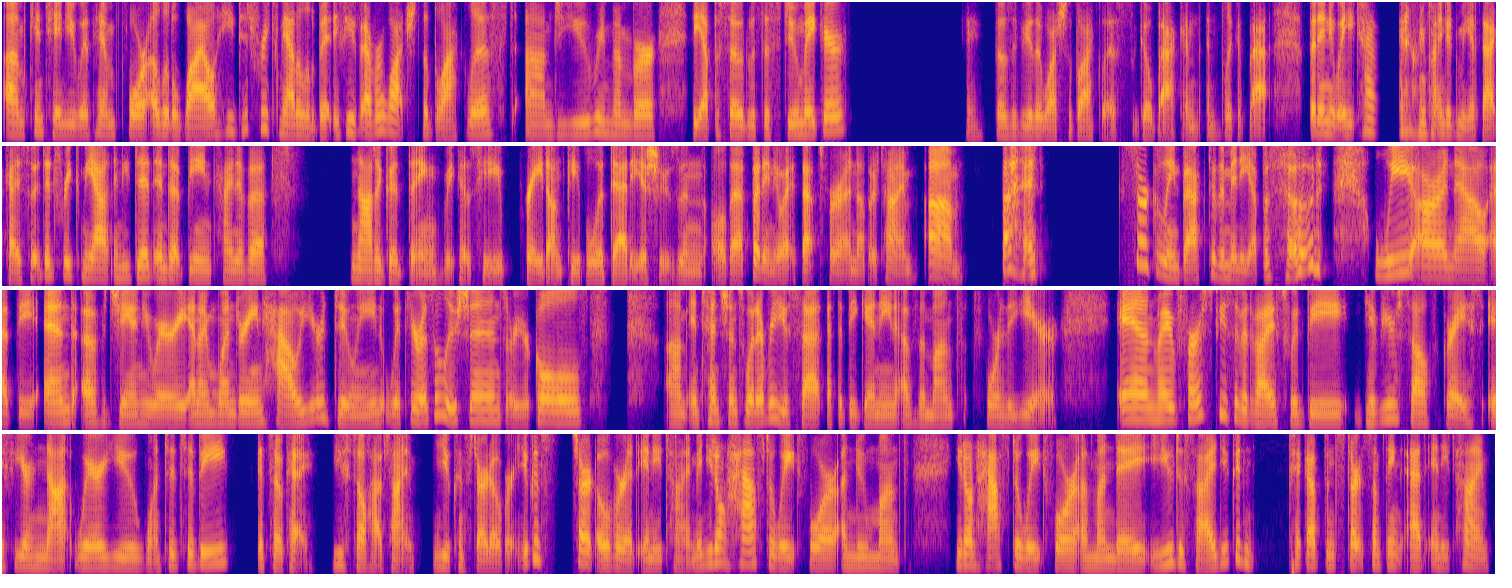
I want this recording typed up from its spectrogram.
Um, continue with him for a little while. He did freak me out a little bit. If you've ever watched The Blacklist, um, do you remember the episode with the stew maker? Okay, those of you that watch the blacklist, go back and, and look at that. But anyway, he kind of reminded me of that guy. So it did freak me out. And he did end up being kind of a not a good thing because he preyed on people with daddy issues and all that. But anyway, that's for another time. Um, but circling back to the mini episode, we are now at the end of January, and I'm wondering how you're doing with your resolutions or your goals um, intentions, whatever you set at the beginning of the month for the year. And my first piece of advice would be give yourself grace. If you're not where you wanted to be, it's okay. You still have time. You can start over. You can start over at any time. And you don't have to wait for a new month. You don't have to wait for a Monday. You decide you can pick up and start something at any time.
